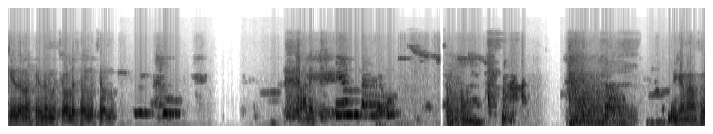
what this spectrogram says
কেঁদো না কেঁদো না। চলো চলো চলো। আরে এরকম বাড়ি যাব। এখানে আসো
